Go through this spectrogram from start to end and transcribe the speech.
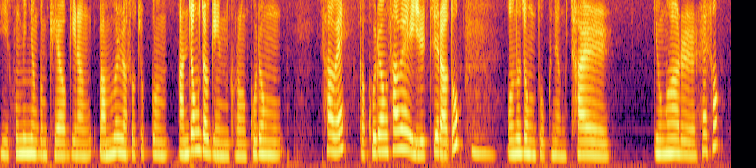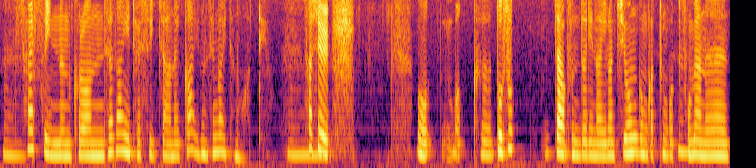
이 국민연금 개혁이랑 맞물려서 조금 안정적인 그런 고령 사회, 그러니까 고령 사회일지라도 음. 어느 정도 그냥 잘 융화를 해서 음. 살수 있는 그런 세상이 될 수 있지 않을까 이런 생각이 드는 것 같아요. 음. 사실 뭐 막 그 노숙 자 분들이나 이런 지원금 같은 것도 음. 보면은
